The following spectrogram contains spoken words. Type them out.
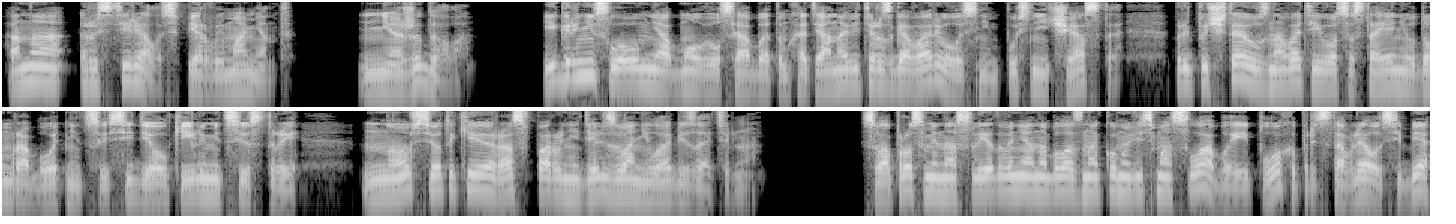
она растерялась в первый момент. Не ожидала. Игорь ни словом не обмолвился об этом, хотя она ведь разговаривала с ним, пусть не часто, предпочитая узнавать его состояние у домработницы, сиделки или медсестры, но все-таки раз в пару недель звонила обязательно. С вопросами наследования она была знакома весьма слабо и плохо представляла себе,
